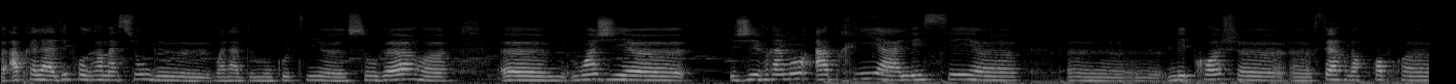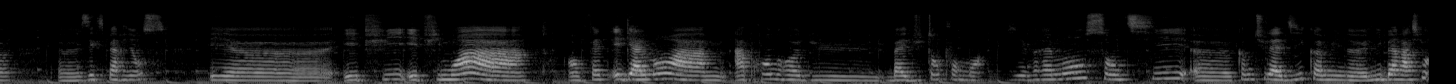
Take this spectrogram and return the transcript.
Après la déprogrammation de, voilà, de mon côté euh, sauveur, euh, euh, moi j'ai vraiment appris à laisser mes proches faire leurs propres expériences. Et, et, puis, et puis moi, en fait, également à, prendre du, bah, du temps pour moi. J'ai vraiment senti, comme tu l'as dit, comme une libération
